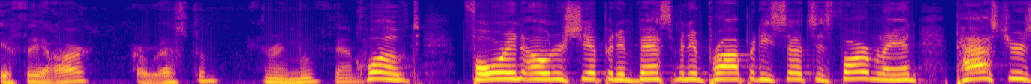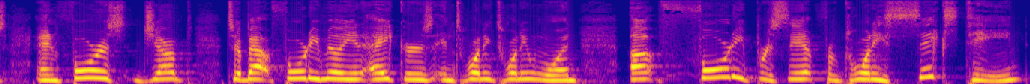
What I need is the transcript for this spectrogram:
If they are, arrest them and remove them. Quote, foreign ownership and investment in property such as farmland, pastures, and forests jumped to about 40 million acres in 2021, up 40% from 2016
